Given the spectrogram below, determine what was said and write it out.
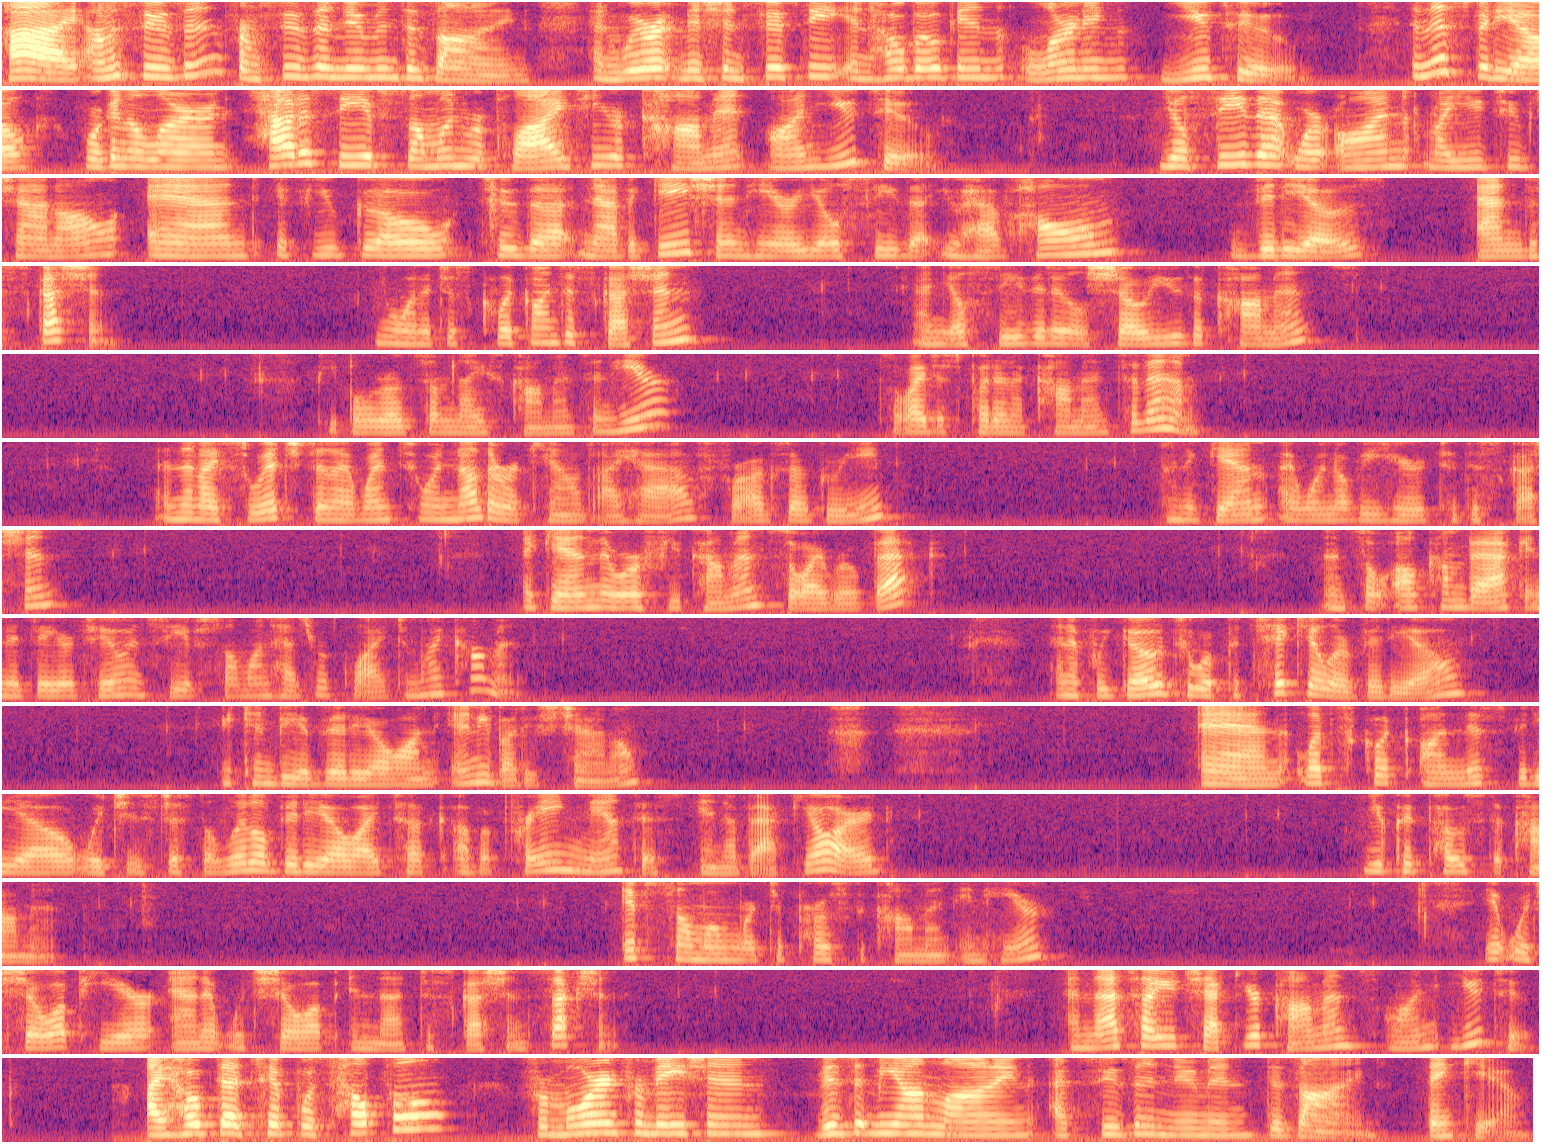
Hi, I'm Susan from Susan Newman Design, and we're at Mission 50 in Hoboken learning YouTube. In this video, we're going to learn how to see if someone replied to your comment on YouTube. You'll see that we're on my YouTube channel, and if you go to the navigation here, you'll see that you have Home, Videos, and Discussion. You want to just click on Discussion, and you'll see that it'll show you the comments. People wrote some nice comments in here. So I just put in a comment to them. And then I switched and I went to another account I have, Frogs Are Green. And again, I went over here to discussion. Again, there were a few comments, so I wrote back. And so I'll come back in a day or two and see if someone has replied to my comment. And if we go to a particular video, it can be a video on anybody's channel. And let's click on this video, which is just a little video I took of a praying mantis in a backyard. You could post a comment. If someone were to post a comment in here, it would show up here and it would show up in that discussion section. And that's how you check your comments on YouTube. I hope that tip was helpful. For more information, visit me online at Susan Newman Design. Thank you.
